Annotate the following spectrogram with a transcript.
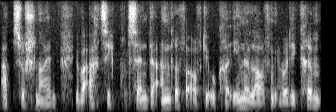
abzuschneiden? Über 80 Prozent der Angriffe auf die Ukraine laufen über die Krim.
